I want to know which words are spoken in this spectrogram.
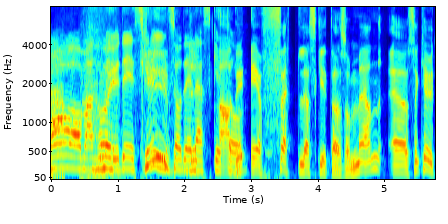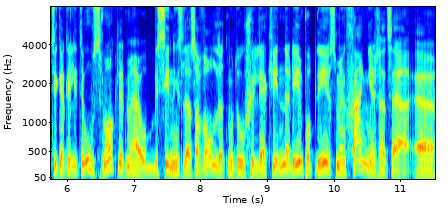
Ja, man hör ju, det skriks och det är läskigt. Ja, det är fett läskigt alltså. Men eh, sen kan jag ju tycka att det är lite osmakligt med det här besinningslösa våldet mot oskyldiga kvinnor. Det är ju, en pop, det är ju som en genre så att säga. Eh,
